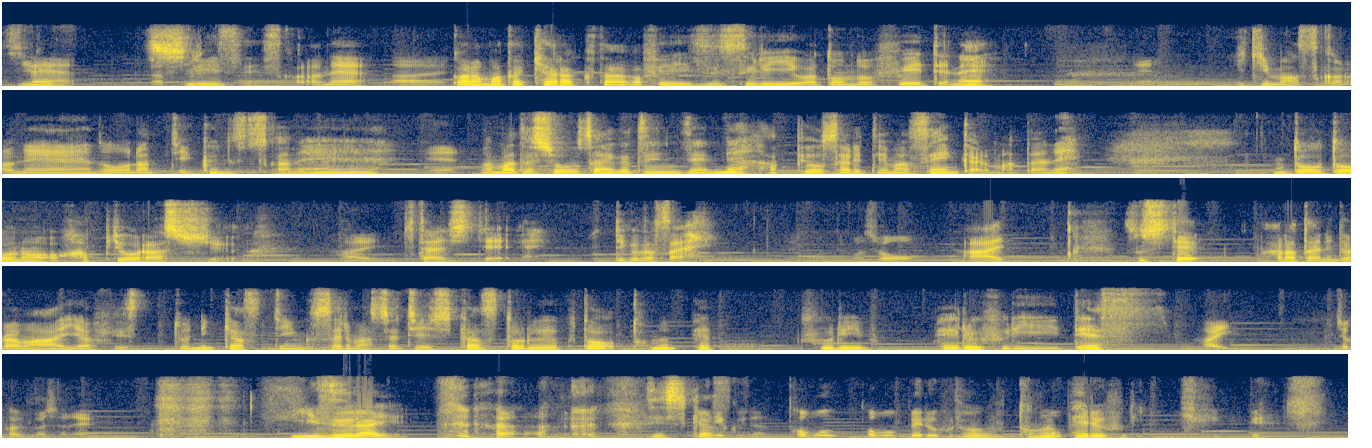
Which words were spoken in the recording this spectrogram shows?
シリーズねシリーズですからね。はいここ。からまたキャラクターがフェーズ3はどんどん増えてね、ねいきますからね、どうなっていくんですかね。ねまあ、まだ詳細が全然ね、発表されてませんから、またね、同等の発表ラッシュ、はい。期待していってください。待ってましょはい。そして、新たにドラマアイアンフィストにキャスティングされましたジェシカ・ストループとトム・ペフリペルフリーです。う。はい。じゃあ噛みましたね。言いづらい。ジェシカ言いにくいな。トム、ペルフリー。トトム・ペルフリー。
